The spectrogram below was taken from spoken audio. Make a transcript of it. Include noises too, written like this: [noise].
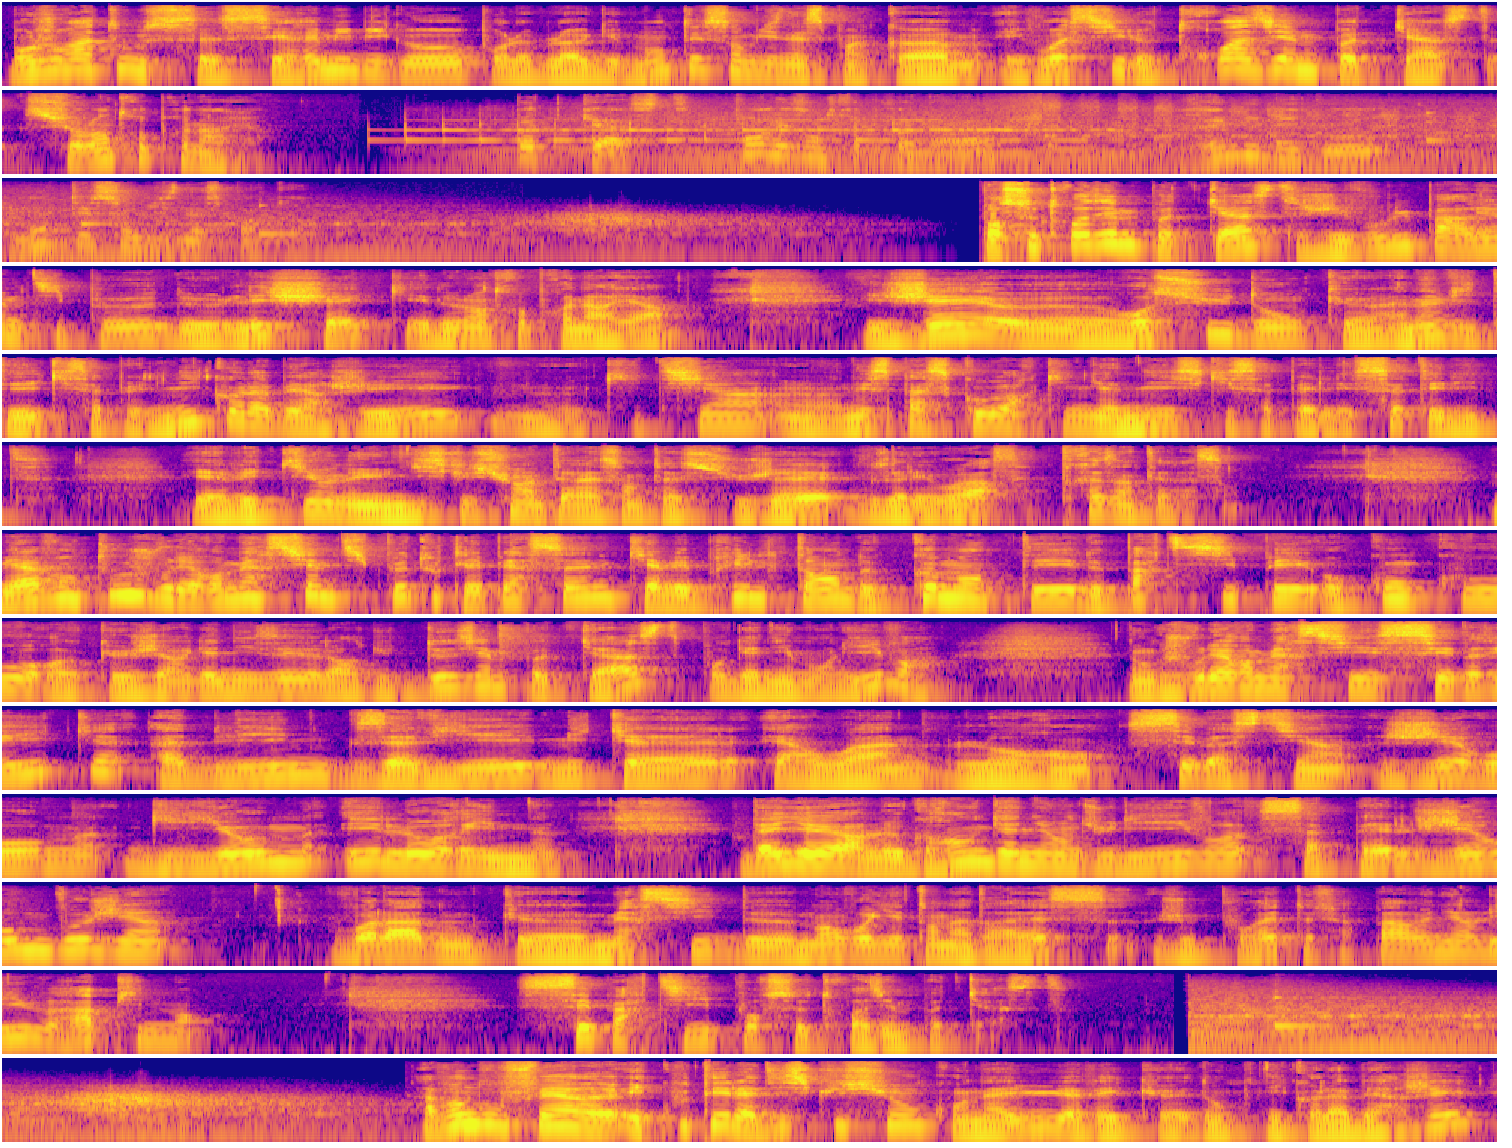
Bonjour à tous, c'est Rémi Bigot pour le blog montersonbusiness.com et voici le troisième podcast sur l'entrepreneuriat. Podcast pour les entrepreneurs, Rémi Bigot, montersonbusiness.com. Pour ce troisième podcast, j'ai voulu parler un petit peu de l'échec et de l'entrepreneuriat. Et j'ai euh, reçu donc un invité qui s'appelle Nicolas Berger, euh, qui tient un espace coworking à Nice qui s'appelle Les Satellites, et avec qui on a eu une discussion intéressante à ce sujet. Vous allez voir, c'est très intéressant. Mais avant tout, je voulais remercier un petit peu toutes les personnes qui avaient pris le temps de commenter, de participer au concours que j'ai organisé lors du deuxième podcast pour gagner mon livre. Donc je voulais remercier Cédric, Adeline, Xavier, Michael, Erwan, Laurent, Sébastien, Jérôme, Guillaume et Laurine. D'ailleurs, le grand gagnant du livre s'appelle Jérôme Vaugien. Voilà, donc euh, merci de m'envoyer ton adresse. Je pourrais te faire parvenir le livre rapidement. C'est parti pour ce troisième podcast. Avant de vous faire euh, écouter la discussion qu'on a eue avec euh, donc Nicolas Berger,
